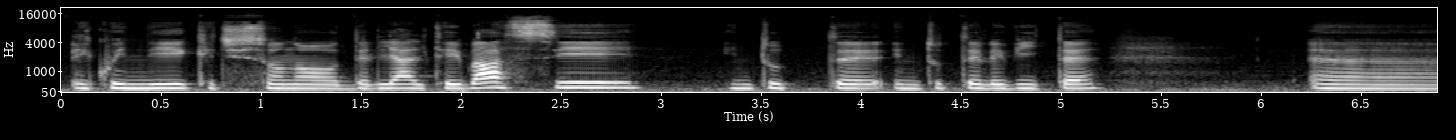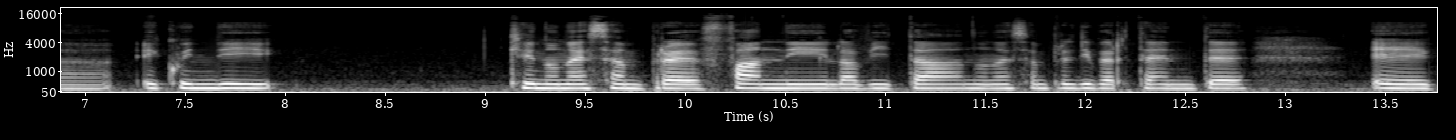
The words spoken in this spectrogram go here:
e quindi che ci sono degli alti e bassi in tutte, in tutte le vite eh, e quindi che non è sempre funny la vita, non è sempre divertente e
